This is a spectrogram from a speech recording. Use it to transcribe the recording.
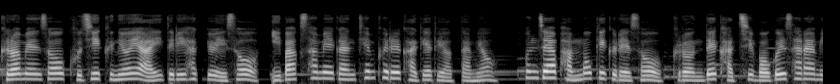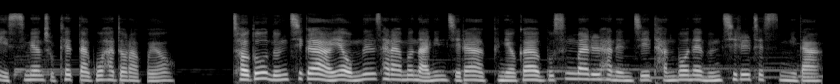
그러면서 굳이 그녀의 아이들이 학교에서 2박 3일간 캠프를 가게 되었다며 혼자 밥 먹기 그래서 그런데 같이 먹을 사람이 있으면 좋겠다고 하더라고요. 저도 눈치가 아예 없는 사람은 아닌지라 그녀가 무슨 말을 하는지 단번에 눈치를 챘습니다.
